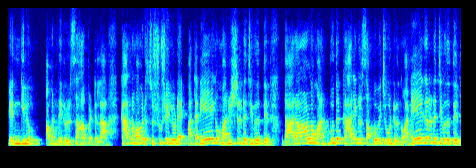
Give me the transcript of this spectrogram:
എങ്കിലും അവൻ നിരുത്സാഹപ്പെട്ടില്ല. കാരണം അവന്റെ ശുശ്രൂഷയിലൂടെ മറ്റനേകം മനുഷ്യരുടെ ജീവിതത്തിൽ ധാരാളം അത്ഭുത കാര്യങ്ങൾ സംഭവിച്ചുകൊണ്ടിരുന്നു. അനേകരുടെ ജീവിതത്തിൽ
